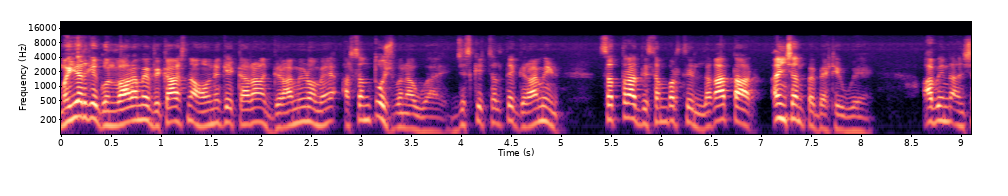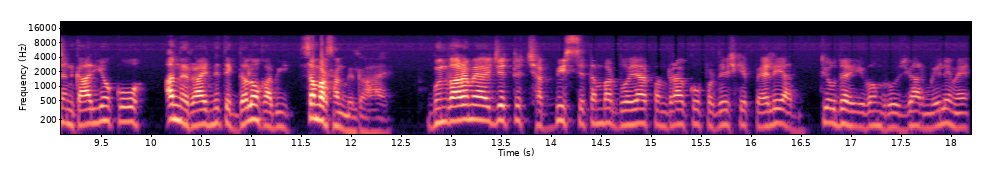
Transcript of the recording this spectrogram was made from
मैयर के गुनवारा में विकास न होने के कारण ग्रामीणों में असंतोष बना हुआ है, जिसके चलते ग्रामीण 17 दिसंबर से लगातार अनशन पर बैठे हुए हैं। अब इन अनशनकारियों को अन्य राजनीतिक दलों का भी समर्थन मिल रहा है। गुनवारा में आयोजित 26 सितंबर 2015 को प्रदेश के पहले अंत्योदय एवं रोज़गार मेले में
